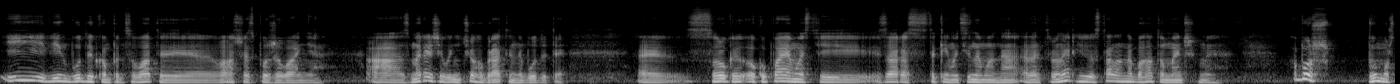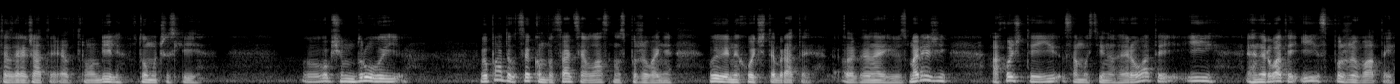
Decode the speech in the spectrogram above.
і він буде компенсувати ваше споживання. А з мережі ви нічого брати не будете. Е, Сроки окупаємості зараз з такими цінами на електроенергію стали набагато меншими. Або ж ви можете заряджати електромобіль, в тому числі. В общем, другий випадок це компенсація власного споживання. Ви не хочете брати електроенергію з мережі, а хочете її самостійно генерувати і, генерувати і споживати.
